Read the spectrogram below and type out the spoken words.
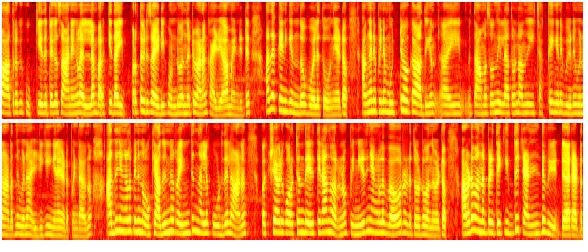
പാത്രമൊക്കെ കുക്ക് ചെയ്തിട്ടൊക്കെ സാധനങ്ങളെല്ലാം പറക്കി ഇതാ ഇപ്പുറത്തെ ഒരു സൈഡിൽ കൊണ്ടുവന്നിട്ട് വേണം കഴുകാൻ വേണ്ടിയിട്ട്. അതൊക്കെ എനിക്ക് എന്തോ പോലെ തോന്നി കേട്ടോ. അങ്ങനെ പിന്നെ മുറ്റമൊക്കെ അധികം ഈ താമസമൊന്നും ഇല്ലാത്തതുകൊണ്ട് അന്ന് ഈ ചക്ക ഇങ്ങനെ വീണ് വീണ് അടന്ന് വീണ് അഴുകി ഇങ്ങനെ കിടപ്പുണ്ടായിരുന്നു. അത് ഞങ്ങൾ പിന്നെ നോക്കി. അതിന് റെന്റ് നല്ല കൂടുതലാണ്. പക്ഷേ അവർ കുറച്ചൊന്നും തരത്തില്ല എന്ന് പറഞ്ഞു. പിന്നീട് ഞങ്ങൾ വേറൊരിടത്തോട്ട് വന്നു കേട്ടോ. അവിടെ വന്നപ്പോഴത്തേക്ക് ഇത് രണ്ട് വീട്ടുകാരാട്ടോ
